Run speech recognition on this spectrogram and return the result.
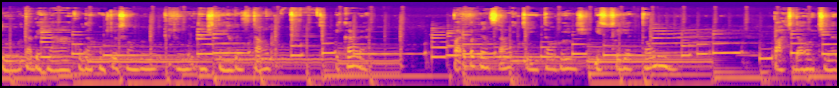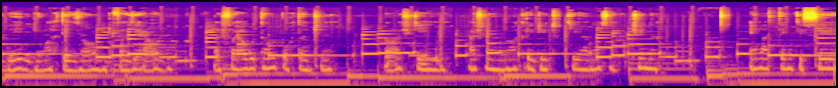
do tabernáculo, da construção do, do, das tendas e tal. E cara, para pra pensar que talvez isso seja tão parte da rotina dele, de um artesão, de fazer algo, mas foi algo tão importante, né? Eu acho que acho não, não acredito que a nossa rotina ela tem que ser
